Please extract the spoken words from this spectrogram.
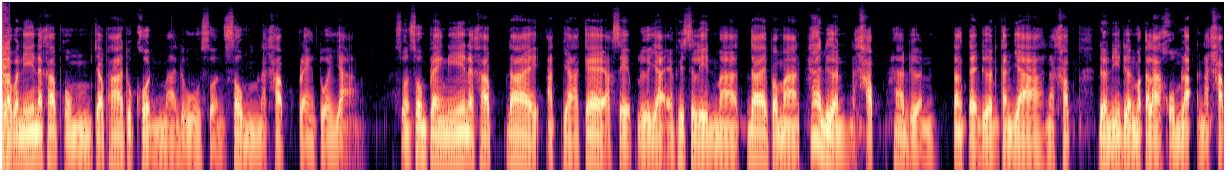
ำหรับวันนี้นะครับผมจะพาทุกคนมาดูสวนส้มนะครับ แปลงตัวอย่างสวนส้มแปลงนี้นะครับ ได้อัดยาแก้อักเสบ หรือยาแอมพิซิลินมาได้ประมาณ 5 เดือนนะครับ5เดือนตั้งแต่เดือนกันยานะครับ เดือนนี้เดือนมกราคมละนะครับ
